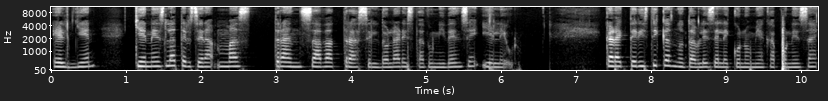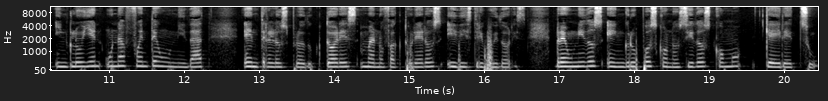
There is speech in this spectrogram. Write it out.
el yen, quien es la tercera más transada tras el dólar estadounidense y el euro. Características notables de la economía japonesa incluyen una fuente unidad entre los productores, manufactureros y distribuidores, reunidos en grupos conocidos como Keiretsu.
